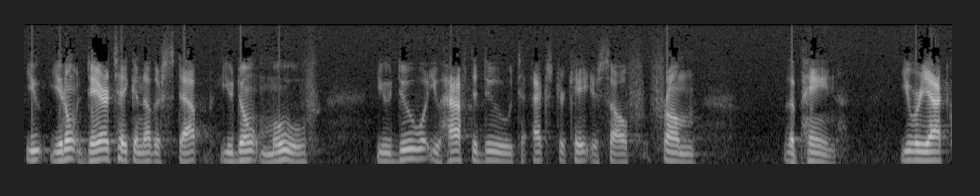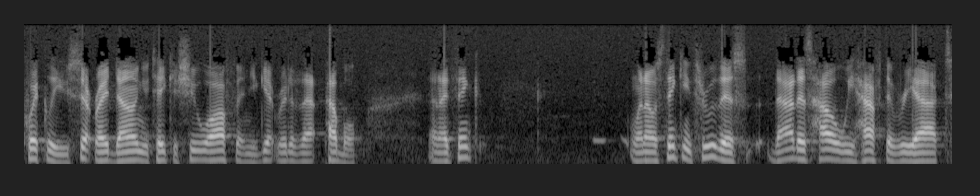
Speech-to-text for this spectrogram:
You, you don't dare take another step. You don't move you do what you have to do to extricate yourself from the pain. You react quickly. You sit right down, you take your shoe off, and you get rid of that pebble. And I think when I was thinking through this, that is how we have to react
